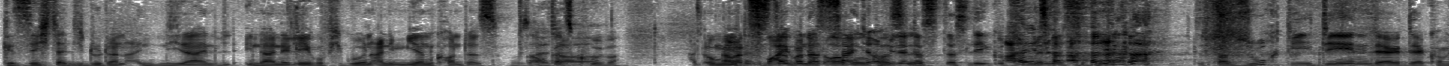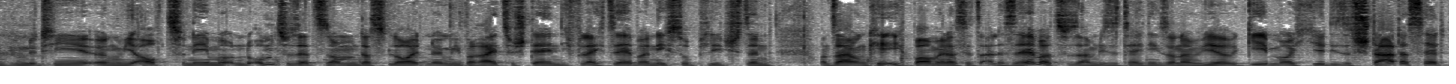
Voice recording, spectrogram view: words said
Gesichter, die du dann in, die dein- in deine Lego-Figuren animieren konntest, was auch Alter. ganz cool war. Hat irgendwie Aber das, ist, aber 200 das zeigt Euro ja auch wieder, dass das Lego zumindest das versucht, die Ideen der, der Community irgendwie aufzunehmen und umzusetzen, um das Leuten irgendwie bereitzustellen, die vielleicht selber nicht so pleatsch sind und sagen, okay, ich baue mir das jetzt alles selber zusammen, diese Technik, sondern wir geben euch hier dieses Starter-Set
